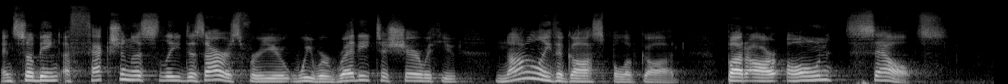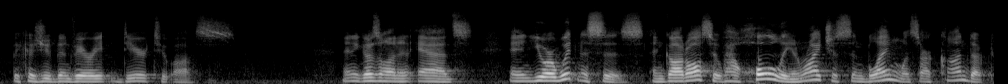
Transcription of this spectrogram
And so, being affectionately desirous for you, we were ready to share with you not only the gospel of God, but our own selves, because you've been very dear to us. And he goes on and adds, And you are witnesses, and God also, how holy and righteous and blameless our conduct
